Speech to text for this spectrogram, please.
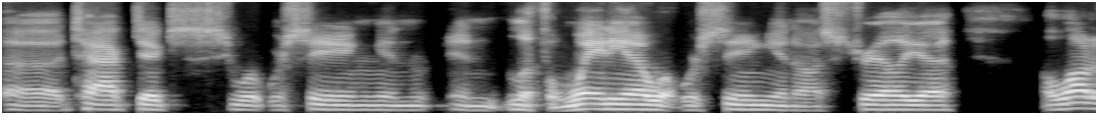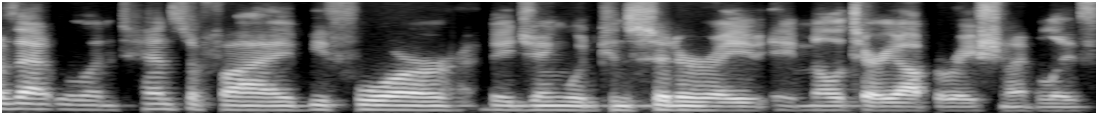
uh, tactics, what we're seeing in, in Lithuania, what we're seeing in Australia, a lot of that will intensify before Beijing would consider a, a military operation, I believe.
